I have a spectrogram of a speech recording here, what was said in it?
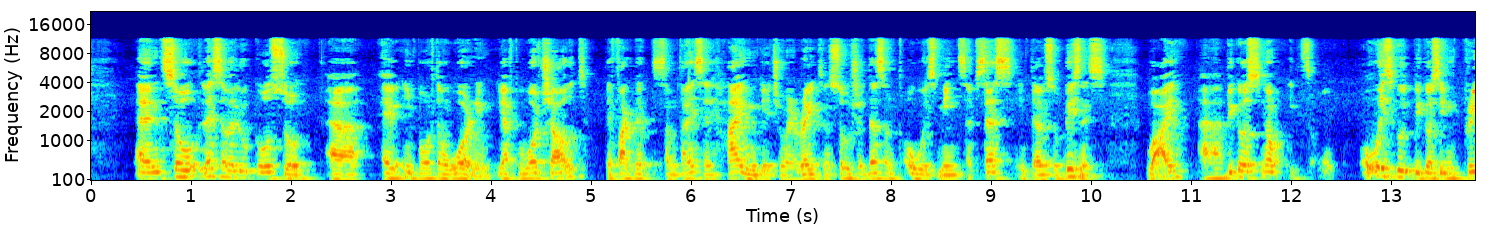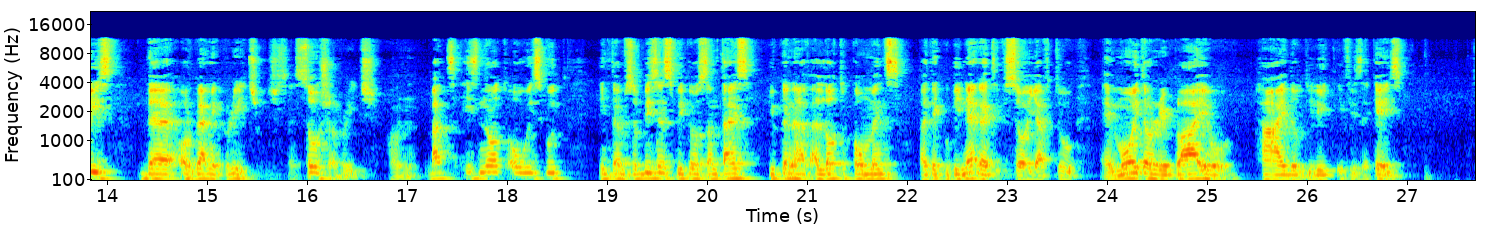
And so let's have a look also uh, an important warning. You have to watch out the fact that sometimes a high engagement rate on social doesn't always mean success in terms of business. Why? Uh, because you know, it's always good because it increases the organic reach, which is a social reach, on, but it's not always good in terms of business because sometimes you can have a lot of comments, but they could be negative. So you have to uh, monitor, reply, or hide or delete if it's the case.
